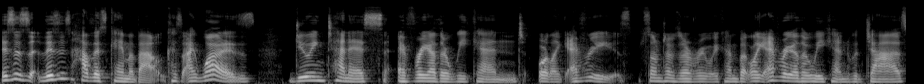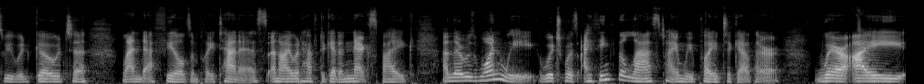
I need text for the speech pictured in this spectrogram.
this is this is how this came about. Because i was doing tennis every other weekend or like every sometimes every weekend but like every other weekend with jazz we would go to Llandaff Fields and play tennis and i would have to get a nextbike. And there was one week which was i think the last time we played together where i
